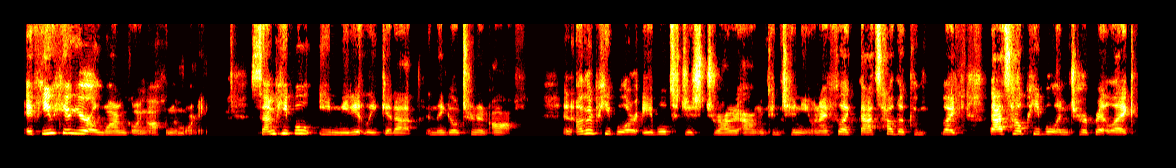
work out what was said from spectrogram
if you hear your alarm going off in the morning, some people immediately get up and they go turn it off and other people are able to just drown it out and continue and i feel like that's how the like that's how people interpret like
